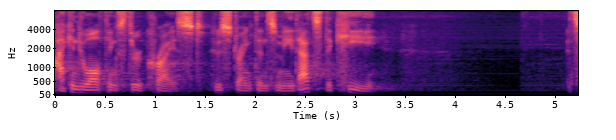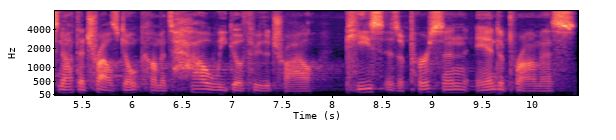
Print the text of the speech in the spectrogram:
I can do all things through Christ who strengthens me. That's the key. It's not that trials don't come, it's how we go through the trial. Peace is a person and a promise.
